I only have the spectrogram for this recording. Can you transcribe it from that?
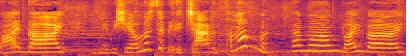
Bay bay. Yine bir şey olursa beni çağırın tamam mı? Tamam bay bay.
